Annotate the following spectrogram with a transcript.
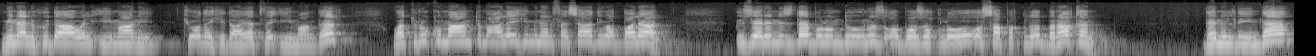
Minel huda vel imani ki o da hidayet ve imandır. Ve truku ma entum aleyhi minel fesadi ve dalal. Üzerinizde bulunduğunuz o bozukluğu, o sapıklığı bırakın denildiğinde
